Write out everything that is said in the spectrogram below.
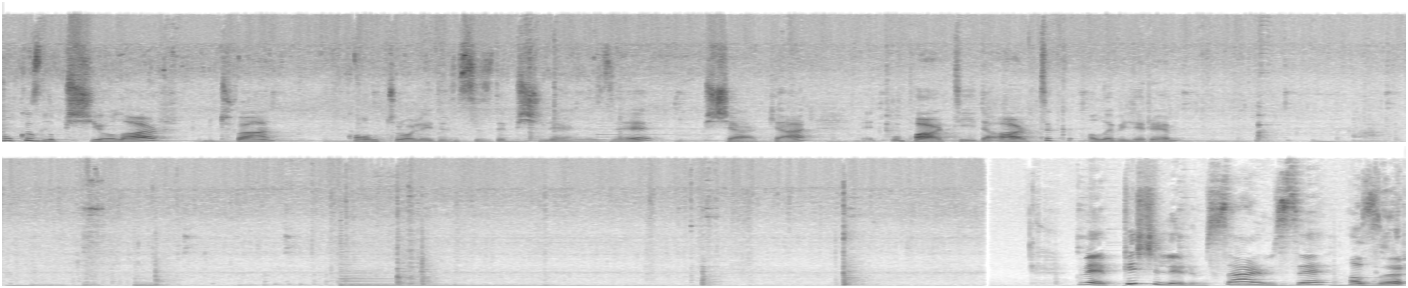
Çok hızlı pişiyorlar. Lütfen kontrol edin siz de pişilerinizi pişerken. Evet, bu partiyi de artık alabilirim. Ve pişilerim servise hazır.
